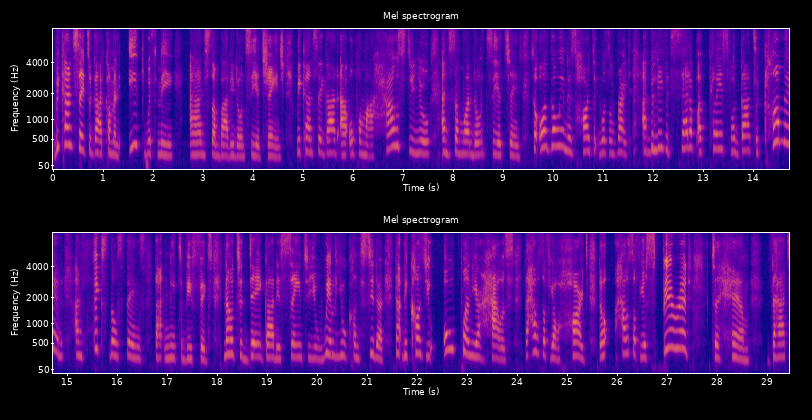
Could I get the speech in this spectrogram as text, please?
We can't say to God, Come and eat with me, and somebody don't see a change. We can't say, God, I open my house to you, and someone don't see a change. So, although in his heart it wasn't right, I believe it set up a place for God to come in and fix those things that need to be fixed. Now, today, God is saying to you, Will you consider that because you open your house, the house of your heart, the house of your spirit to Him, that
